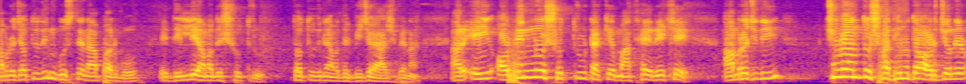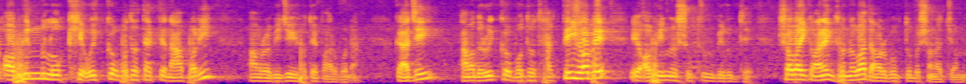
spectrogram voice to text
আমরা যতদিন বুঝতে না পারব এই দিল্লি আমাদের শত্রু, ততদিন আমাদের বিজয় আসবে না। আর এই অভিন্ন শত্রুটাকে মাথায় রেখে আমরা যদি চূড়ান্ত স্বাধীনতা অর্জনের অভিন্ন লক্ষ্যে ঐক্যবদ্ধ থাকতে না পারি, আমরা বিজয়ী হতে পারব না। কাজেই আমাদের ঐক্যবদ্ধ থাকতেই হবে এই অভিন্ন শত্রুর বিরুদ্ধে। সবাইকে অনেক ধন্যবাদ আমার বক্তব্য শোনার জন্য।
